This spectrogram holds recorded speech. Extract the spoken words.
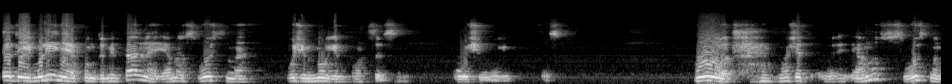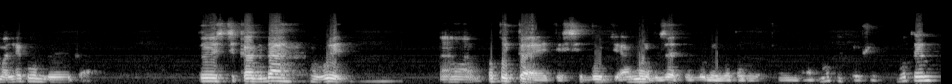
это явление фундаментальное, и оно свойственно очень многим процессам. Очень многим процессам. Вот, значит, и оно свойственно молекулам ДНК. То есть, когда вы а, попытаетесь, будете, а мы обязательно будем в этом работать, уже работаем,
